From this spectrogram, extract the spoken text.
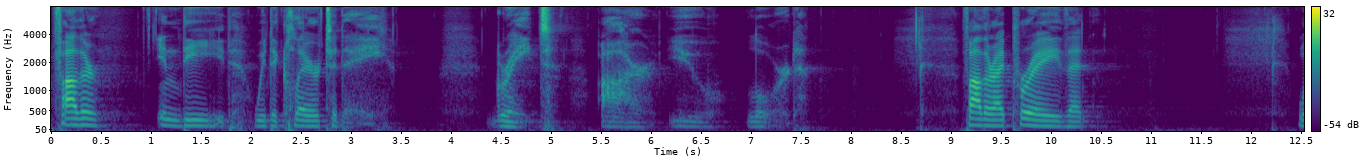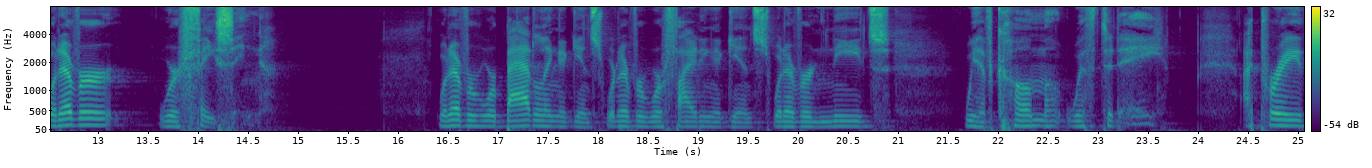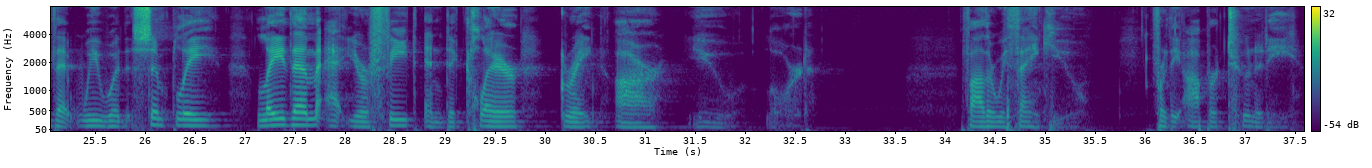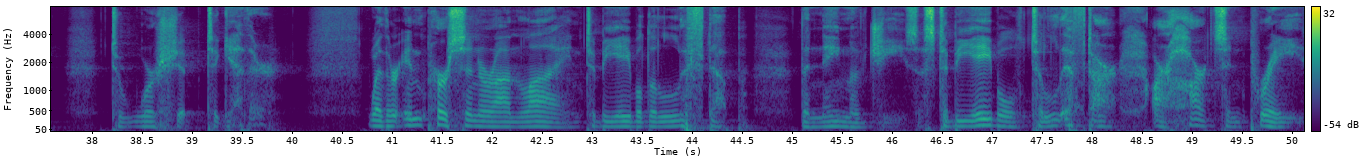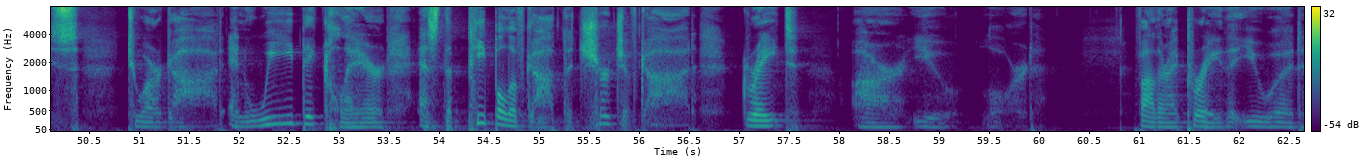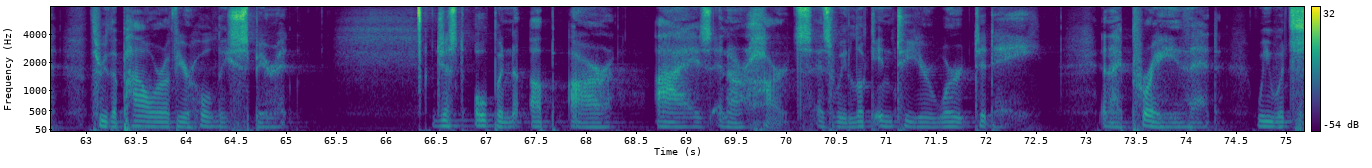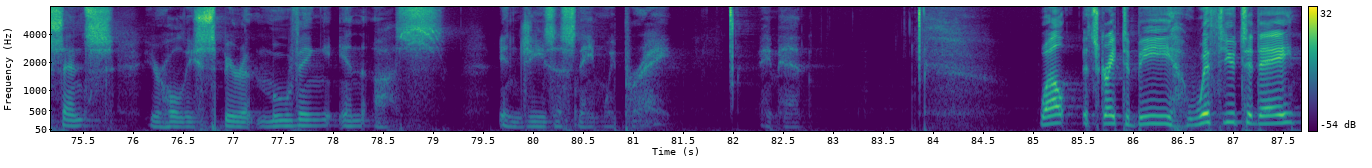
Father, indeed, we declare today, great are you, Lord. Father, I pray that whatever we're facing, whatever we're battling against, whatever we're fighting against, whatever needs we have come with today, I pray that we would simply lay them at your feet and declare, Great are you, Lord. Father, we thank you for the opportunity to worship together, whether in person or online, to be able to lift up the name of Jesus, to be able to lift our, our hearts in praise to our God. And we declare, as the people of God, the church of God, great are you, Lord. Father, I pray that you would, through the power of your Holy Spirit, just open up our eyes and our hearts as we look into your word today. And I pray that we would sense your Holy Spirit moving in us. In Jesus' name we pray. Amen. Well, it's great to be with you today.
